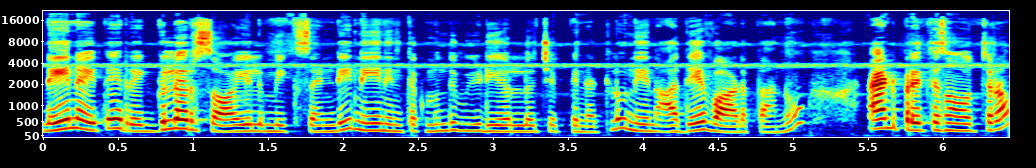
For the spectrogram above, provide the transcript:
నేనైతే రెగ్యులర్ సాయిల్ మిక్స్ అండి. నేను ఇంతకుముందు వీడియోల్లో చెప్పినట్లు నేను అదే వాడతాను. అండ్ ప్రతి సంవత్సరం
